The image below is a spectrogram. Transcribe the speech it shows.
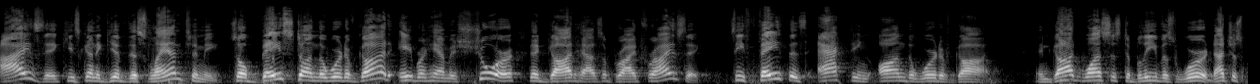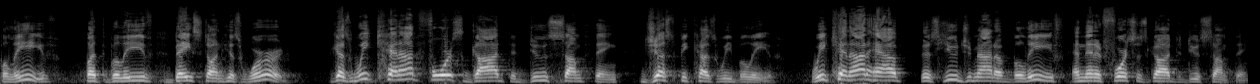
Isaac, he's going to give this land to me. So, based on the word of God, Abraham is sure that God has a bride for Isaac. See, faith is acting on the word of God. And God wants us to believe his word, not just believe but believe based on His Word. Because we cannot force God to do something just because we believe. We cannot have this huge amount of belief and then it forces God to do something.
